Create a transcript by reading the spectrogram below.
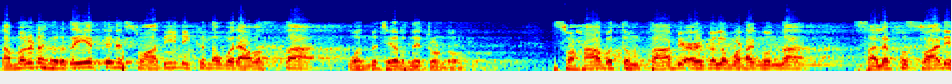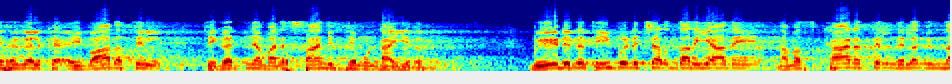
നമ്മളുടെ ഹൃദയത്തിനെ സ്വാധീനിക്കുന്ന ഒരവസ്ഥ വന്നു ചേർന്നിട്ടുണ്ടോ? സ്വഹാബത്തും താബിഅകളും അടങ്ങുന്ന സലഫ് സ്വാലിഹുകൾക്ക് ഇബാദത്തിൽ തികഞ്ഞ മനസ്സാന്നിധ്യമുണ്ടായിരുന്നു. വീടിന് തീ പിടിച്ചറിയാതെ നമസ്കാരത്തിൽ നിലനിന്ന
